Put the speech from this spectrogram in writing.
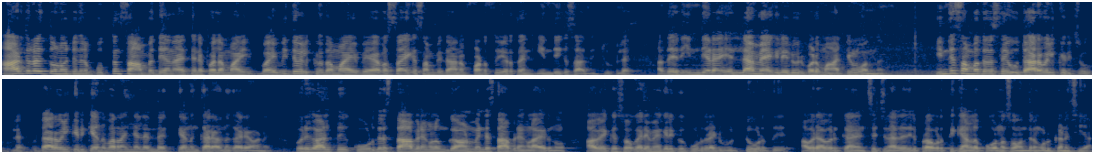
ആയിരത്തി തൊള്ളായിരത്തി തൊണ്ണൂറ്റൊന്നിൽ പുത്തൻ സാമ്പത്തിക നയത്തിന്റെ ഫലമായി വൈവിധ്യവൽകൃതമായ വ്യാവസായിക സംവിധാനം പടുത്തുയർത്താൻ ഇന്ത്യയ്ക്ക് സാധിച്ചു അല്ലെ? അതായത് ഇന്ത്യയുടെ എല്ലാ മേഖലയിലും ഒരുപാട് മാറ്റങ്ങൾ വന്ന്. ഇന്ത്യ സമ്പദ് വ്യവസ്ഥയെ ഉദാരവൽക്കരിച്ചു. അല്ലെ ഉദാരവൽക്കരിക്കുക എന്ന് പറഞ്ഞു കഴിഞ്ഞാൽ എന്തൊക്കെയാണ് നിങ്ങൾക്ക് അറിയാവുന്ന കാര്യമാണ്. ഒരു കാലത്ത് കൂടുതൽ സ്ഥാപനങ്ങളും ഗവൺമെന്റ് സ്ഥാപനങ്ങളായിരുന്നു. അവയൊക്കെ സ്വകാര്യ മേഖലയ്ക്ക് കൂടുതലായിട്ട് വിട്ടുകൊടുത്ത് അവരവർക്ക് അനുസരിച്ച് നല്ല രീതിയിൽ പ്രവർത്തിക്കാനുള്ള പൂർണ സ്വാതന്ത്ര്യം കൊടുക്കുകയാണ് ചെയ്യുക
